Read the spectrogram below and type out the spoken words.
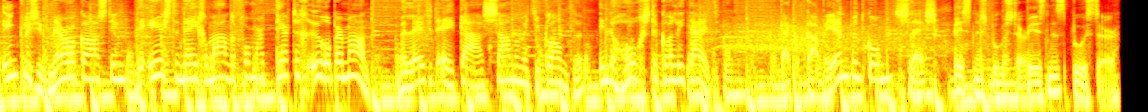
inclusief narrowcasting... de eerste 9 maanden voor maar 30 euro per maand. Beleef het EK samen met je klanten in de hoogste kwaliteit. Kijk op kpn.com slash businessbooster. Business Booster.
